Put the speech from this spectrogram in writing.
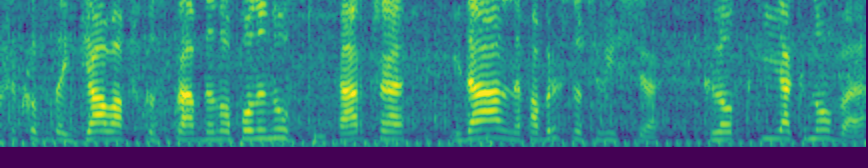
Wszystko tutaj działa, wszystko sprawne. No opony nówki, tarcze idealne, fabryczne oczywiście. Klocki jak nowe.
